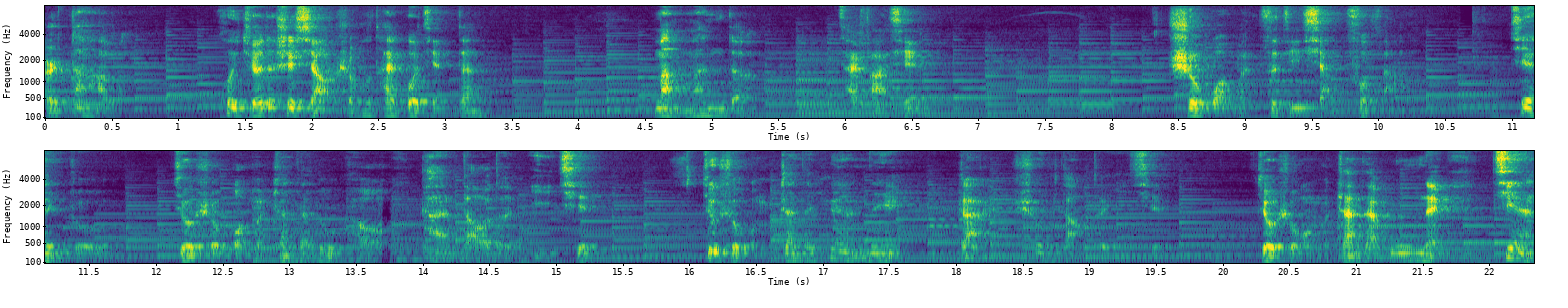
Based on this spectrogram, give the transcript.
而大了会觉得是小时候太过简单，慢慢的才发现。是我们自己想复杂。建筑就是我们站在路口看到的一切，就是我们站在院内感受到的一切，就是我们站在屋内见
